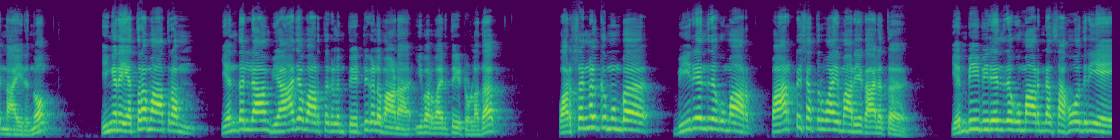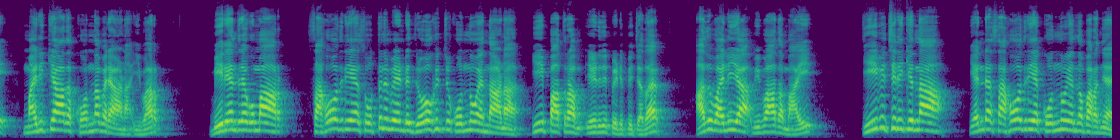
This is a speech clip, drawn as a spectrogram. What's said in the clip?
എന്നായിരുന്നു. ഇങ്ങനെ എത്രമാത്രം എന്തെല്ലാം വ്യാജ വാർത്തകളും തെറ്റുകളുമാണ് ഇവർ വരുത്തിയിട്ടുള്ളത്. വർഷങ്ങൾക്ക് മുമ്പ് വീരേന്ദ്രകുമാർ പാർട്ടി ശത്രുവായി മാറിയ കാലത്ത് എം പി വീരേന്ദ്രകുമാറിന്റെ സഹോദരിയെ മരിക്കാതെ കൊന്നവരാണ് ഇവർ. വീരേന്ദ്രകുമാർ സഹോദരിയെ സ്വത്തിനു വേണ്ടി ദ്രോഹിച്ചു കൊന്നു എന്നാണ് ഈ പത്രം എഴുതി പിടിപ്പിച്ചത്. അത് വലിയ വിവാദമായി. ജീവിച്ചിരിക്കുന്ന എന്റെ സഹോദരിയെ കൊന്നു എന്ന് പറഞ്ഞ്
